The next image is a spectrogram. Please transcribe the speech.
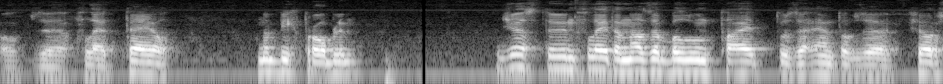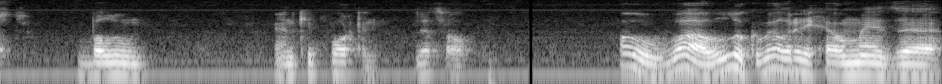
of the flat tail, no big problem. Just to inflate another balloon tied to the end of the first balloon and keep working, that's all. Oh wow, look, we already have made the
